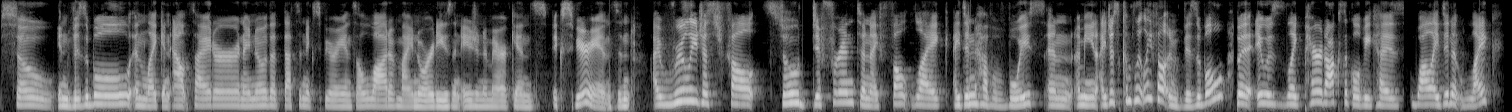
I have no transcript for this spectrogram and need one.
so invisible and like an outsider. And I know that that's an experience a lot of minorities and Asian Americans experience. And I really just felt so different and I felt like I didn't have a voice. And I mean, I just completely felt invisible. But it was like paradoxical because while I didn't like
